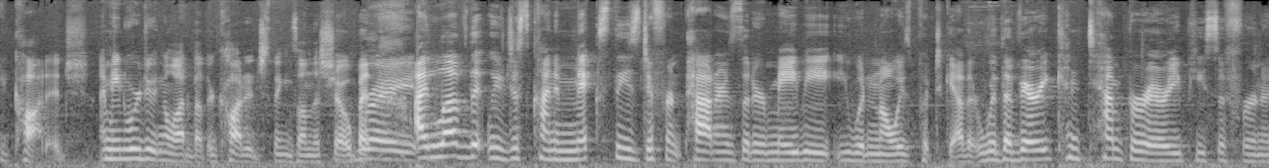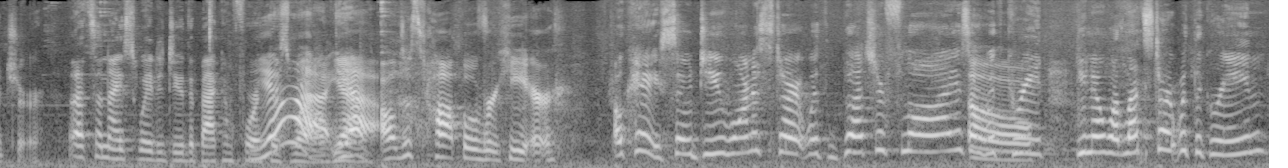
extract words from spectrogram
a cottage. I mean, we're doing a lot of other cottage things on the show, but Right. I love that we've just kind of mixed these different patterns that are maybe you wouldn't always put together with a very contemporary piece of furniture. That's a nice way to do the back and forth Yeah, as well. yeah. I'll just hop over here. Okay, so do you want to start with butterflies or Oh. with green? You know what? Let's start with the green.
